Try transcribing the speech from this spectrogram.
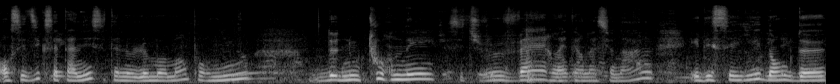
On s'est dit que cette année, c'était le, moment pour nous de nous tourner, si tu veux, vers l'international et d'essayer donc de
